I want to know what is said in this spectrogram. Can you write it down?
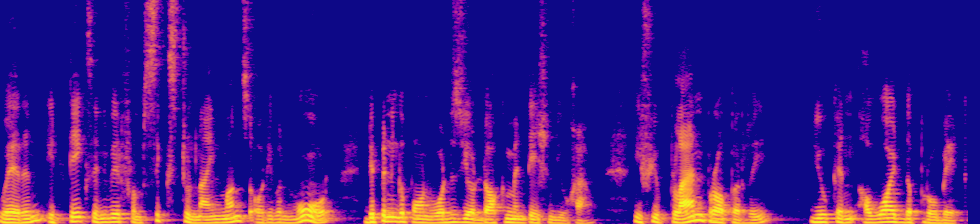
wherein it takes anywhere from six to nine months or even more, depending upon what is your documentation you have. If you plan properly, you can avoid the probate.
